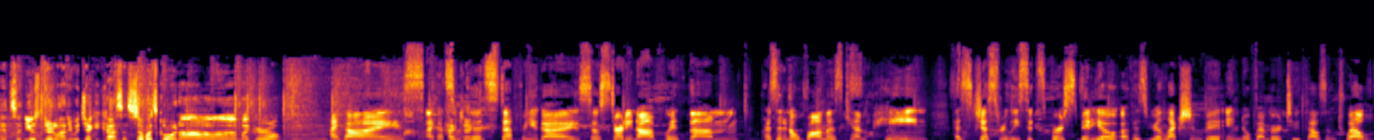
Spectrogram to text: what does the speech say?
it's the news and Dirty Laundry with Jackie Casas. So what's going on, my girl? Hi guys, I got Hi, some Jackie. good stuff for you guys. So starting off with um, President Obama's campaign has just released its first video of his reelection bid in November 2012.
